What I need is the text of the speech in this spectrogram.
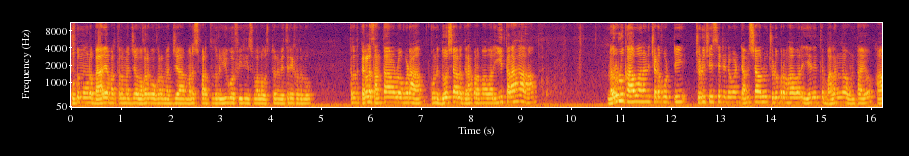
కుటుంబంలో భార్యాభర్తల మధ్య ఒకరికొకరి మధ్య మనస్పర్ధతలు ఈగో ఫీలింగ్స్ వల్ల వస్తున్న వ్యతిరేకతలు తర్వాత పిల్లల సంతానంలో కూడా కొన్ని దోషాలు గ్రహ ప్రభావాలు ఈ తరహా నరులు కావాలని చెడగొట్టి చెడు చేసేటటువంటి అంశాలు చెడు ప్రభావాలు ఏదైతే బలంగా ఉంటాయో ఆ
